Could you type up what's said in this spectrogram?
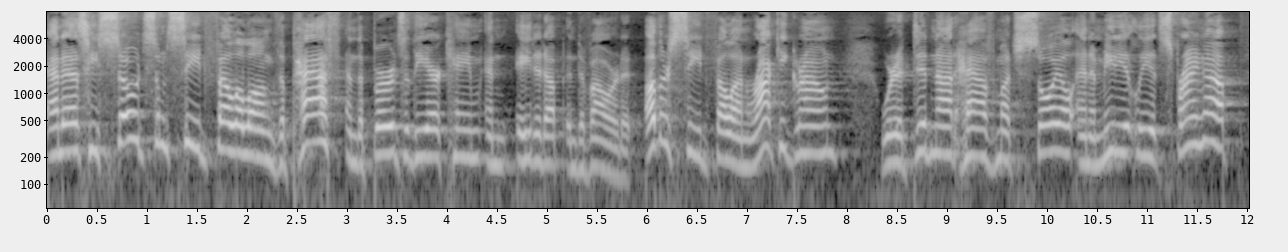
And as he sowed, some seed fell along the path, and the birds of the air came and ate it up and devoured it. Other seed fell on rocky ground where it did not have much soil, and immediately it sprang up.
